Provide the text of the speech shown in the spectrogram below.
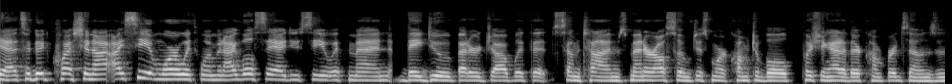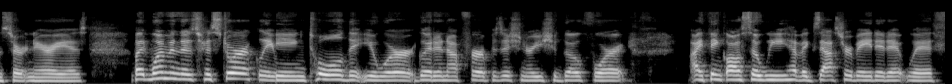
Yeah, it's a good question. I, I, see it more with women. I will say I do see it with men. They do a better job with it sometimes. Men are also just more comfortable pushing out of their comfort zones in certain areas. But women, there's historically being told that you were good enough for a position or you should go for it. I think also we have exacerbated it with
